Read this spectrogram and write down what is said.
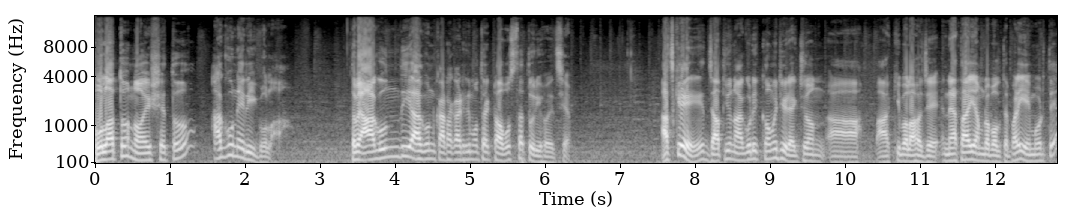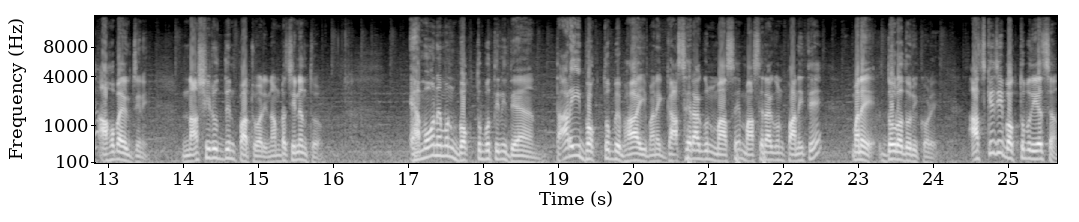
পোলা তো নয় সে তো আগুনেরই গোলা। তবে আগুন দিয়ে আগুন কাটাকাটির মতো একটা অবস্থা তৈরি হয়েছে। আজকে জাতীয় নাগরিক কমিটির একজন কি বলা হয় যে, নেতাই আমরা বলতে পারি এই মুহূর্তে আহ্বায়ক যিনি নাসির উদ্দিন পাটোয়ারি। নামটা চিনেন তো? এমন এমন বক্তব্য তিনি দেন। তার এই বক্তব্যে ভাই মানে গাছের আগুন মাছে, মাছের আগুন পানিতে মানে দৌড়াদৌড়ি করে। আজকে যে বক্তব্য দিয়েছেন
